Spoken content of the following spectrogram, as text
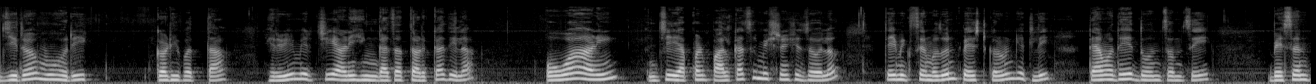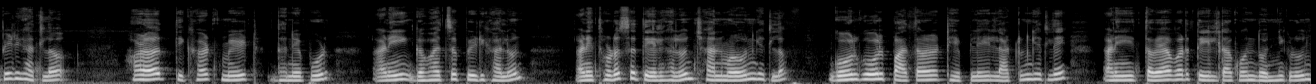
जिरं मोहरी कढीपत्ता हिरवी मिरची आणि हिंगाचा तडका दिला. ओवा आणि जे आपण पालकाचं मिश्रण शिजवलं ते मिक्सरमधून पेस्ट करून घेतली. त्यामध्ये दोन चमचे बेसन पीठ घातलं हळद तिखट मीठ धनेपूड आणि गव्हाचं पीठ घालून आणि थोडंसं तेल घालून छान मळून घेतलं. गोल गोल पातळ ठेपले लाटून घेतले आणि तव्यावर तेल टाकून दोन्हीकडून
